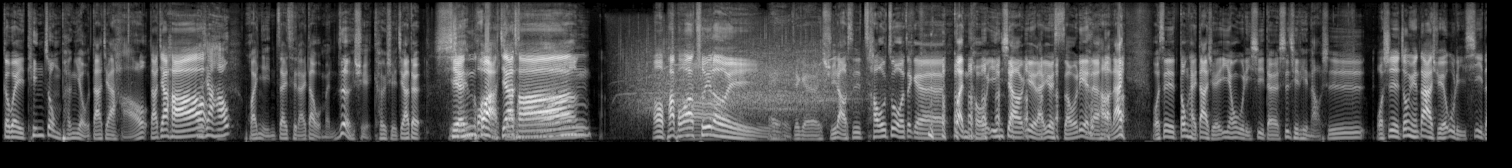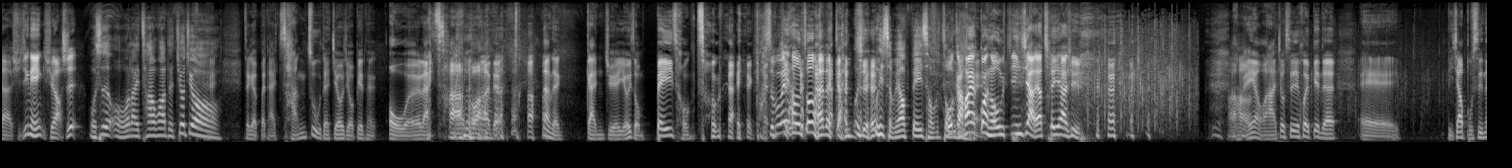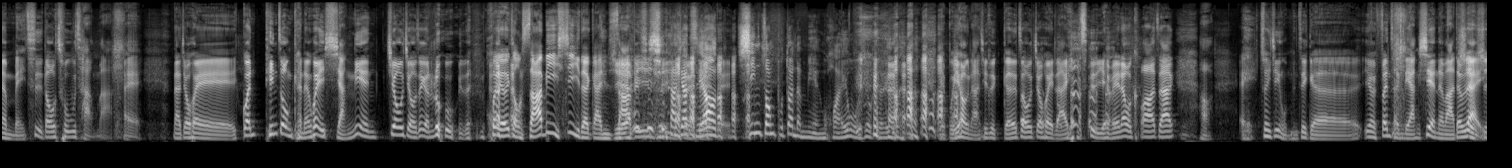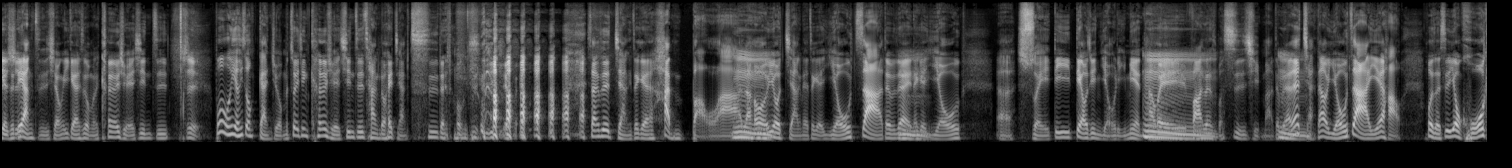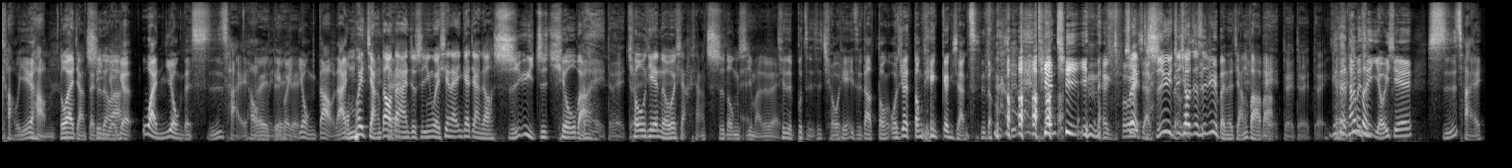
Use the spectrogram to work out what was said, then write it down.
各位听众朋友，大家好，大家好，大家好，欢迎再次来到我们热血科学家的闲话家常。哦，帕婆啊，吹了哎！哎，这个徐老师操作这个罐头音效越来越熟练了哈。来，我是东海大学应用物理系的施启廷老师，我是中原大学物理系的许金玲许老师，我是偶尔来插花的舅舅。这个本来常驻的九九变成偶尔来插花的，让人感觉有一种悲从中来的感觉。什么悲从中来的感觉？为什么要悲从中？我赶快灌红音效，要吹下去。啊，没有啊，就是会变得诶，比较不是那每次都出场嘛，哎。那就会观听众可能会想念啾啾这个路人，会有一种傻逼戏的感觉。傻逼戏，大家只要心中不断的缅怀我就可以了，也不用啦。其实隔周就会来一次，也没那么夸张。好，哎，最近我们这个因为分成两线了嘛，对不对？一个是量子熊，一个是我们科学新知，是。不过我有一种感觉，我们最近科学新知常都在讲吃的东西。上次讲这个汉堡啊，然后又讲了这个油炸，对不对？那个油，呃，水滴掉进油里面，它会发生什么事情嘛？对不对？那讲到油炸也好。或者是用火烤也好，都在讲吃的有一个万用的食材哈，我们一定会用到。来，我们会讲到，当然就是因为现在应该讲叫食欲之秋吧？对对，秋天的会想想吃东西嘛，对不对？其实不只是秋天，一直到冬，我觉得冬天更想吃东西。天气一冷就会想。食欲之秋，这是日本的讲法吧？对对对，因为他们是有一些食材，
